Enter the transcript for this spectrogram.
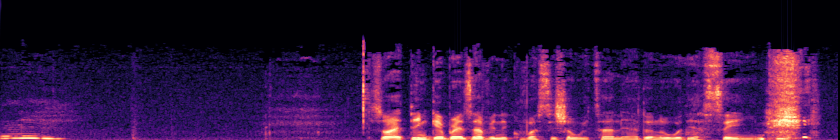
Mm. so I think Gabriel is having a conversation with Charlie. I don't know what they're saying.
